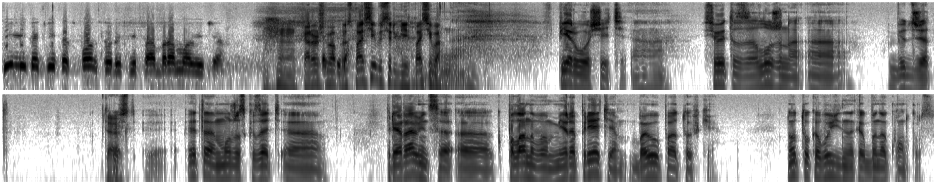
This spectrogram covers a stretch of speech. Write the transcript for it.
или какие-то спонсоры типа Абрамовича? Хороший вопрос. Спасибо, Сергей, спасибо первую очередь, э, все это заложено э, в бюджет. Так. То есть э, это, можно сказать, приравнивается к плановым мероприятиям боевой подготовки. Но только выведено как бы на конкурс.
